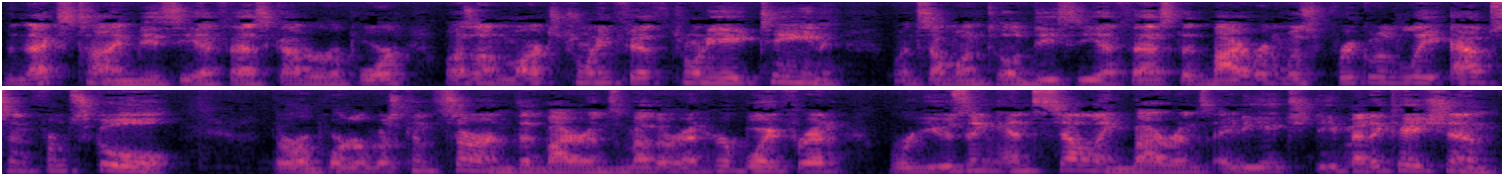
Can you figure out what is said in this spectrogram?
The next time DCFS got a report was on March 25, 2018, when someone told DCFS that Byron was frequently absent from school. The reporter was concerned that Byron's mother and her boyfriend were using and selling Byron's ADHD medication,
